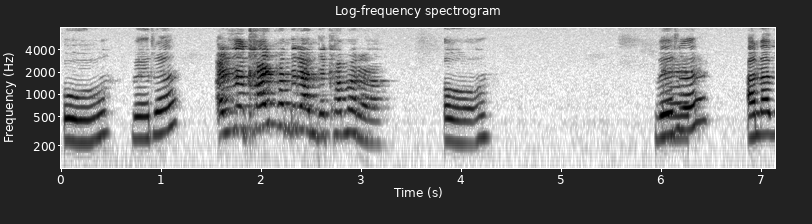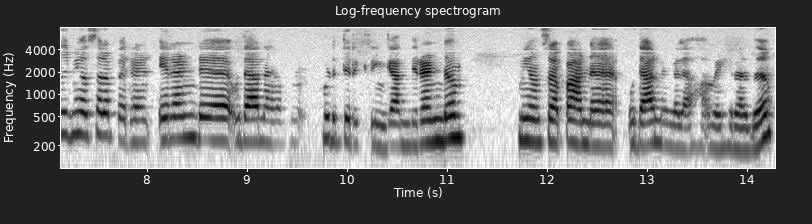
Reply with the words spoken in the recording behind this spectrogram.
ஓ வேற? அது காய்பந்துல அந்த கேமரா ஓ. வேற? ஆனா அது மிக சிறப்பு இர- இரண்டு உதாரணங்கள் கொடுத்திருக்கிறீங்க. அந்த இரண்டும் மிகவும் சிறப்பான உதாரணங்களாக அமைகிறது.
